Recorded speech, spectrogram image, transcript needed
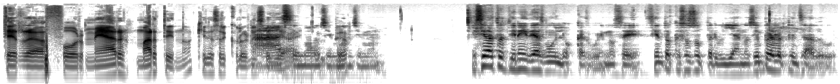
terraformear Marte, ¿no? Quiere hacer colonias ah, allá. Simón, Simón, Simón. Ese vato tiene ideas muy locas, güey. No sé. Siento que es un villano. Siempre lo he pensado, güey.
